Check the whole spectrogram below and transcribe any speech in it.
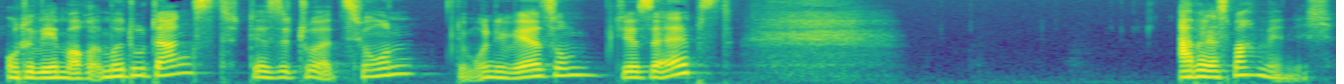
Oder wem auch immer du dankst, der Situation, dem Universum, dir selbst. Aber das machen wir nicht.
